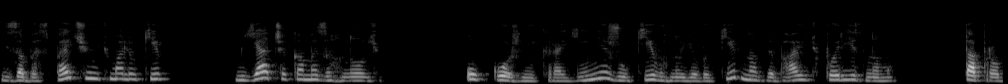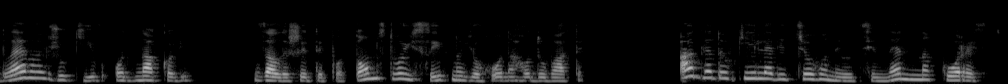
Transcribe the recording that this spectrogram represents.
і забезпечують малюків м'ячиками з гною. У кожній країні жуків-гнойовиків називають по-різному, та проблеми в жуків однакові залишити потомство і ситно його нагодувати. А для довкілля від цього неоціненна користь.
